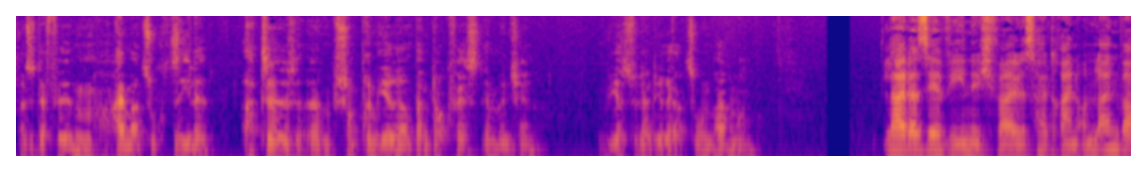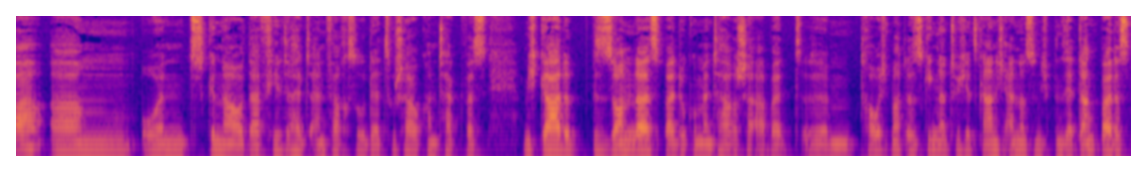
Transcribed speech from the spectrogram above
Also der Film Heimat sucht Seele hatte äh, schon Premiere beim Dogfest in München. Wie hast du da die Reaktion wahrgenommen? Leider sehr wenig, weil es halt rein online war. Ähm, und genau, da fehlte halt einfach so der Zuschauerkontakt, was mich gerade besonders bei dokumentarischer Arbeit ähm, traurig macht. Also es ging natürlich jetzt gar nicht anders und ich bin sehr dankbar, dass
